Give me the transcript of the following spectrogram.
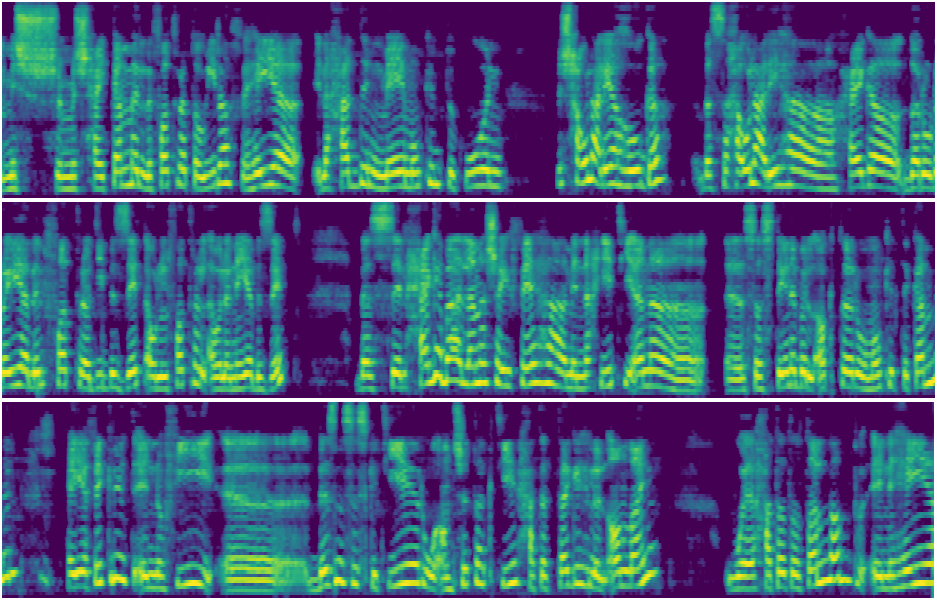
مش مش هيكمل لفترة طويلة. فهي إلى حد ما ممكن تكون مش هقول عليها هوجة بس هقول عليها حاجة ضرورية للفترة دي بالذات أو للفترة الأولانية بالذات. بس الحاجة بقى اللي أنا شايفاها من ناحيتي أنا sustainable أكتر وممكن تكمل هي فكرة إنه في businesses كتير وأنشطة كتير هتتجه للأونلاين وهتتطلب إن هي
